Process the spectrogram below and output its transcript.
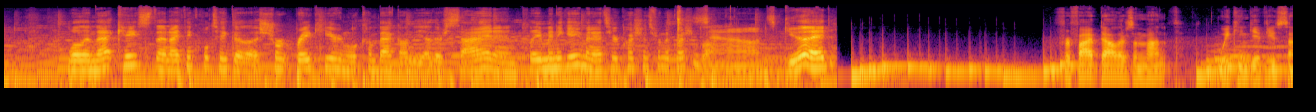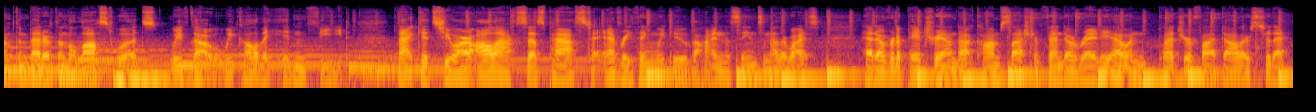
Well, in that case, then I think we'll take a, short break here, and we'll come back on the other side and play a mini game and answer your questions from the question block. Sounds good. For five dollars a month, we can give you something better than the Lost Woods. We've got what we call the hidden feed. That gets you our all-access pass to everything we do behind the scenes and otherwise. Head over to patreon.com slash Infendo Radio and pledge your five dollars today.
